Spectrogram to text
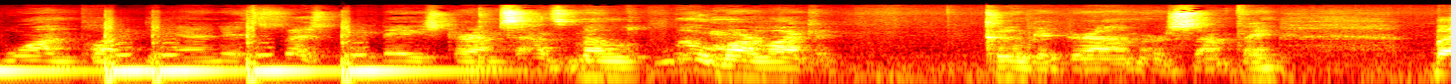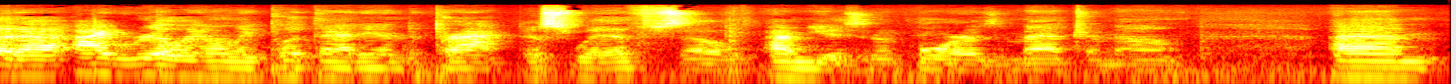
one plugged in. It's supposed to be a bass drum. Sounds a little more like a conga drum or something. But uh, I really only put that in to practice with, so I'm using it more as a metronome. Um,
